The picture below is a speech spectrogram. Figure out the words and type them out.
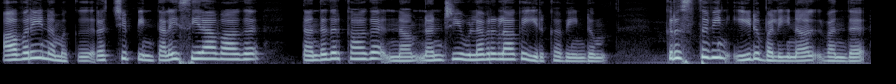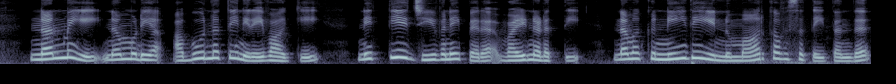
அவரே நமக்கு ரட்சிப்பின் தலைசீராவாக தந்ததற்காக நாம் நன்றியுள்ளவர்களாக இருக்க வேண்டும். கிறிஸ்துவின் ஈடுபலியினால் வந்த நன்மையை நம்முடைய அபூர்ணத்தை நிறைவாக்கி நித்திய ஜீவனை பெற வழிநடத்தி நமக்கு நீதி என்னும் மார்க்கவசத்தை தந்த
